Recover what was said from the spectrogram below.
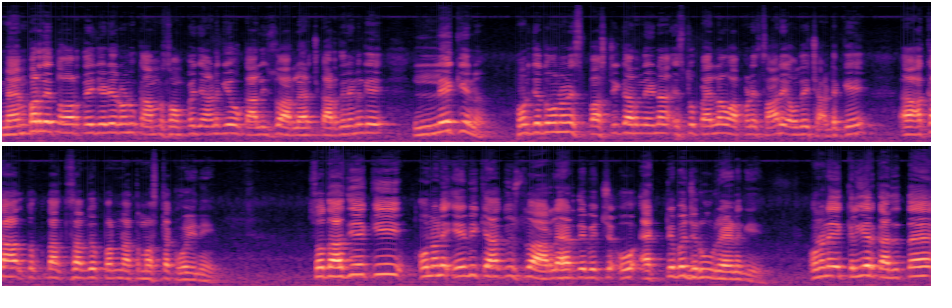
ਮੈਂਬਰ ਦੇ ਤੌਰ ਤੇ ਜਿਹੜੇ ਉਹਨਾਂ ਨੂੰ ਕੰਮ ਸੌਂਪੇ ਜਾਣਗੇ, ਉਹ ਅਕਾਲੀ ਸੁਧਾਰ ਲਹਿਰ ਚ ਕਰਦੇ ਰਹਿਣਗੇ। ਲੇਕਿਨ ਹੁਣ ਜਦੋਂ ਉਹਨਾਂ ਨੇ ਸਪਸ਼ਟੀਕਰਨ ਦੇਣਾ, ਇਸ ਤੋਂ ਪਹਿਲਾਂ ਉਹ ਆਪਣੇ ਸਾਰੇ ਅਹੁਦੇ ਛੱਡ ਕੇ ਅਕਾਲ ਤਖਤ ਸਾਹਿਬ ਦੇ ਉੱਪਰ ਨਤਮਸਤਕ ਹੋਏ ਨੇ। ਸੋ ਦੱਸ ਦਈਏ ਕਿ ਉਹਨਾਂ ਨੇ ਇਹ ਵੀ ਕਿਹਾ ਕਿ ਸੁਧਾਰ ਲਹਿਰ ਦੇ ਵਿੱਚ ਉਹ ਐਕਟਿਵ ਜ਼ਰੂਰ ਰਹਿਣਗੇ। ਉਹਨਾਂ ਨੇ ਇਹ ਕਲੀਅਰ ਕਰ ਦਿੱਤਾ ਹੈ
